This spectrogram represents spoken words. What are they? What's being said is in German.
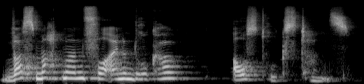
Was macht man vor einem Drucker? Ausdruckstanz.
